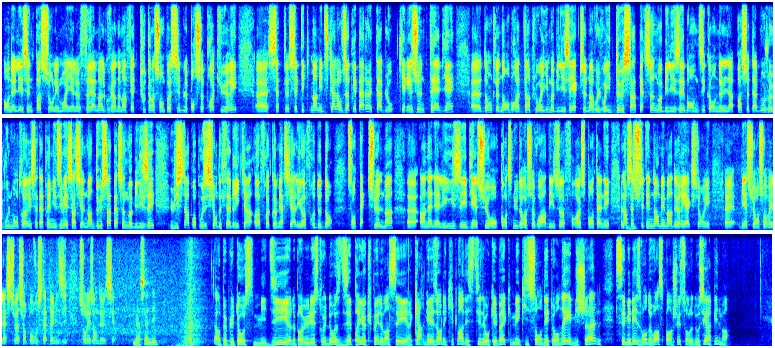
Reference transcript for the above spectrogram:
on ne lésine pas sur les moyens. Vraiment, le gouvernement fait tout en son possible pour se procurer euh, cet équipement médical. On vous a préparé un tableau qui résume très bien euh, donc le nombre d'employés mobilisés actuellement. Vous le voyez, 200 personnes mobilisées. Bon, on me dit qu'on ne l'a pas ce tableau. Je vous le montrerai cet après-midi, mais essentiellement 200 personnes mobilisées, 800 propositions de fabricants, offres commerciales et offres de dons sont actuellement euh, en analyse. Et bien sûr, on continue de recevoir des offres spontanées. Alors, ça suscite énormément de réactions et euh, bien sûr, on surveille la situation pour vous cet après-midi sur les ondes de LCN. Merci, Andy. Un peu plus tôt ce midi, le premier ministre Trudeau se disait préoccupé devant ces cargaisons d'équipements destinés au Québec, mais qui sont détournés. Et Michel, ces ministres vont devoir se pencher sur le dossier rapidement.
